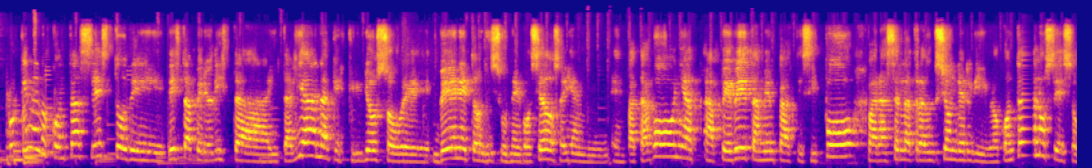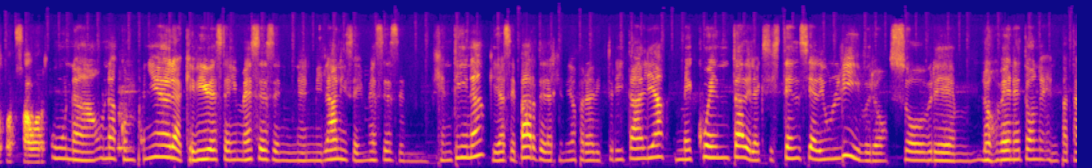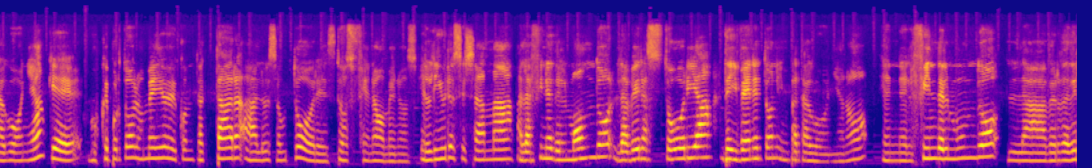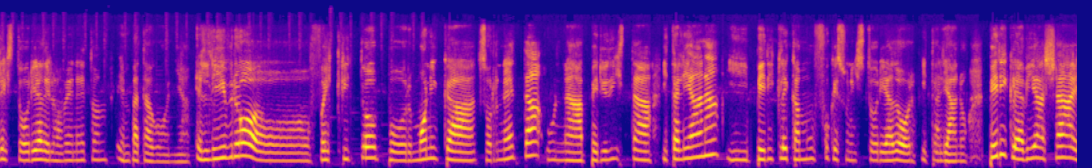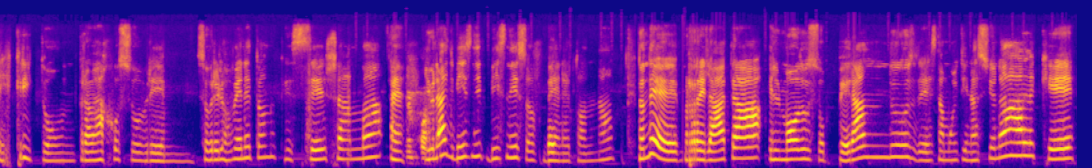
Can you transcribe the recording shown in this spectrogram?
¿Por qué no nos contás esto de, esta periodista italiana que escribió sobre Benetton y sus negociados ahí en, Patagonia? APB también participó para hacer la traducción del libro. Contanos eso, por favor. Una, una compañera que vive seis meses en, en Milán y seis meses en Argentina, que hace parte de Argentinos para la Victoria Italia, me cuenta de la existencia de un libro sobre mm, los Benetton en Patagonia, que busqué por todos los medios de contactar a los autores, dos fenómenos. El libro se llama A la fine del mundo, la vera storia dei Benetton in Patagonia, ¿no? En el fin del mundo, la verdadera historia de los Benetton en Patagonia. El libro fue escrito por Mónica Zornetta, una periodista italiana, y Pericle Camuffo, que es un historiador italiano. Pericle había ya escrito un trabajo sobre, sobre los Benetton que se llama eh, United Business Business of Benetton, ¿no? Donde relata el modus operandus de esta multinacional que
